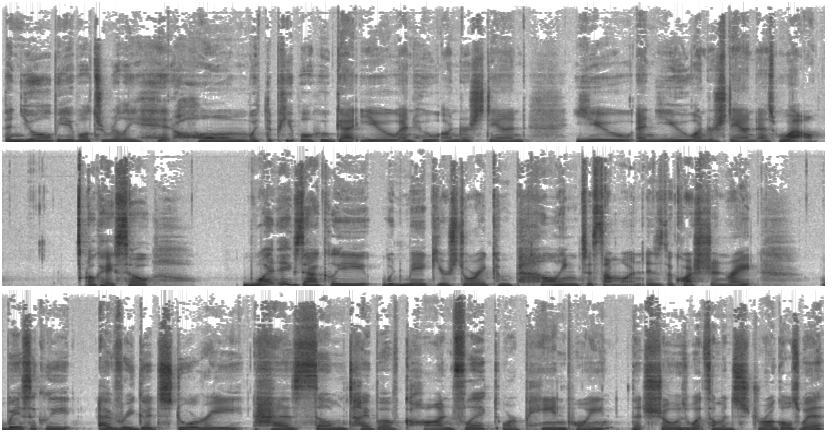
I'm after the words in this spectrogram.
then you'll be able to really hit home with the people who get you and who understand you and you understand as well. Okay, so what exactly would make your story compelling to someone is the question, right? Basically, every good story has some type of conflict or pain point that shows what someone struggles with,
